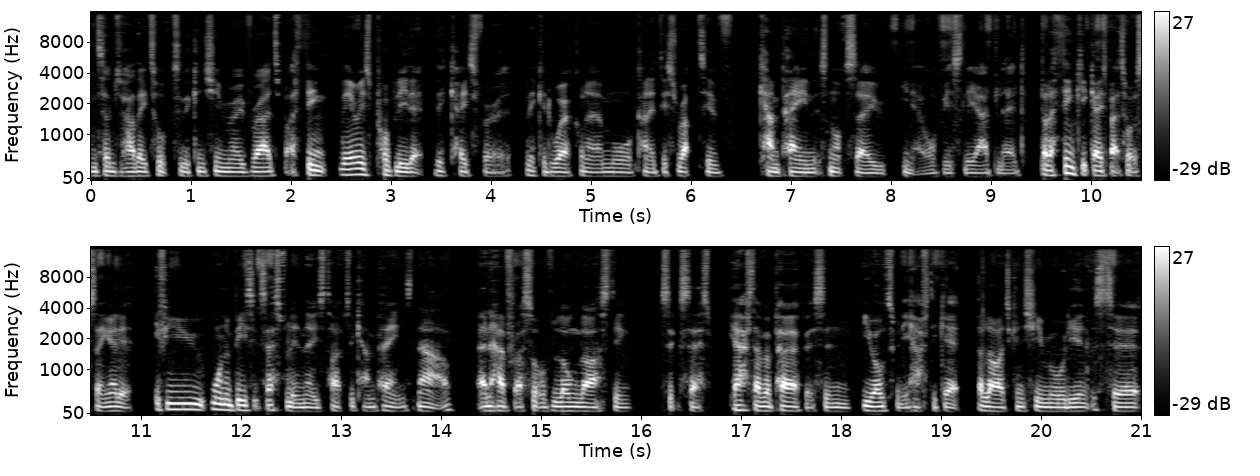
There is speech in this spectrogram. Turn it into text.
in terms of how they talk to the consumer over ads. But I think there is probably the, the case for it. They could work on a more kind of disruptive campaign that's not so, you know, obviously ad led. But I think it goes back to what I was saying earlier. If you want to be successful in those types of campaigns now and have a sort of long lasting success, you have to have a purpose and you ultimately have to get a large consumer audience to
